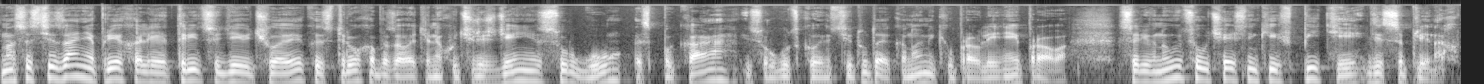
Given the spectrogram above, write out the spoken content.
На состязания приехали 39 человек из трех образовательных учреждений Сургу, СПК и Сургутского института экономики, управления и права. Соревнуются участники в пяти дисциплинах.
